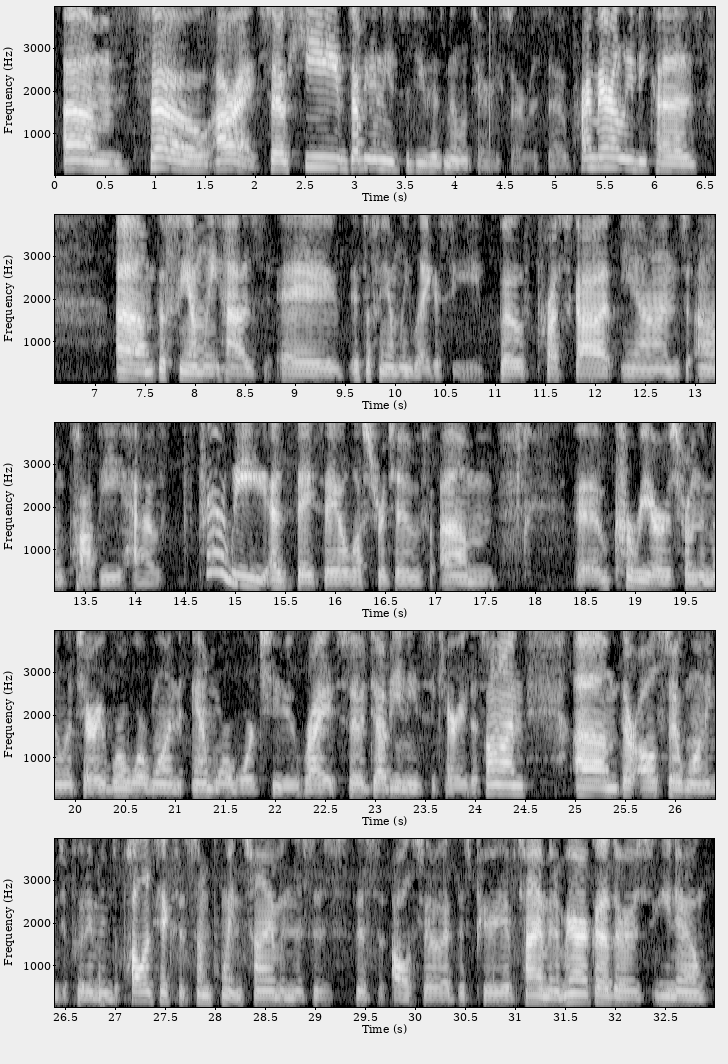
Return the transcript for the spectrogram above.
Um, so, all right. So he, W needs to do his military service, though, primarily because um, the family has a, it's a family legacy. Both Prescott and um, Poppy have fairly, as they say, illustrative um, uh, careers from the military, World War One and World War Two, right? So W needs to carry this on. Um, they're also wanting to put him into politics at some point in time, and this is this also at this period of time in America. There's you know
